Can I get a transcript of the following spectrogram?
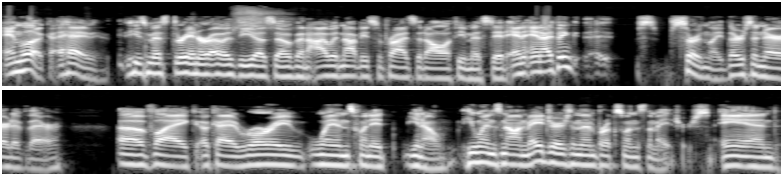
And look, hey, he's missed three in a row at the U.S. Open. I would not be surprised at all if he missed it. And and I think uh, certainly there's a narrative there of like, okay, Rory wins when it, you know, he wins non majors and then Brooks wins the majors. And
